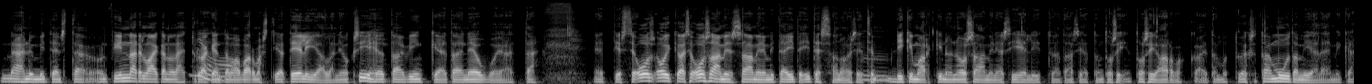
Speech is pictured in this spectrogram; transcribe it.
nähnyt, miten sitä on Finnarilla aikana lähdetty Joo. rakentamaan varmasti ja Telialla, niin onko siihen niin. jotain vinkkejä tai neuvoja, että että se oikea se osaamisen saaminen, mitä itse, itse sanoisin, että mm. se digimarkkinoiden osaaminen ja siihen liittyvät asiat on tosi, tosi arvokkaita, mutta tuleeko jotain muuta mieleen, mikä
